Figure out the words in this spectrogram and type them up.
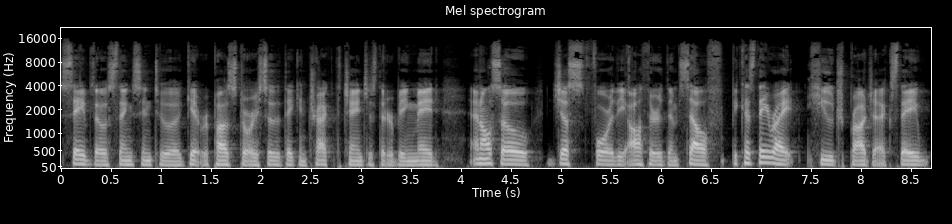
save those things into a Git repository so that they can track the changes that are being made. And also just for the author themselves, because they write huge projects. They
